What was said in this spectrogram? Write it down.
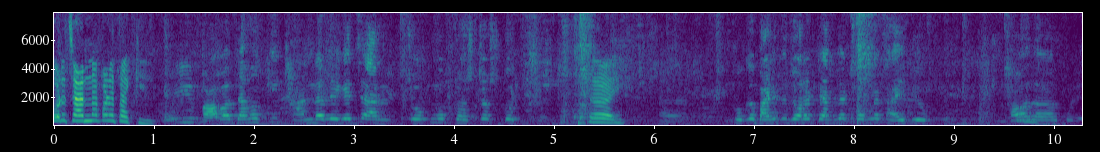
করে চান না করে থাকি বাবা দেখো কি ঠান্ডা লেগেছে আর চোখ মুখ টস টস করছে। তাই? হ্যাঁ। ওকে বাড়িতে জ্বরের ট্যাবলেট থাকলে খাই দিও। খাওয়া দাওয়া করে।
